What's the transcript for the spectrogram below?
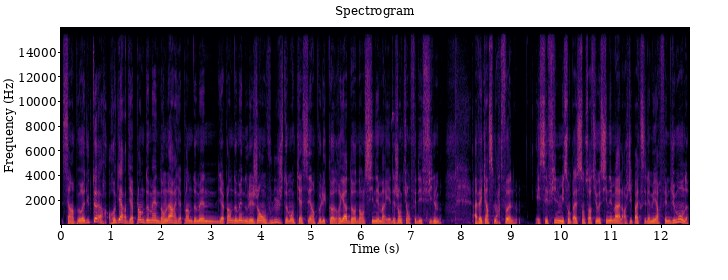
c'est un peu réducteur. Regarde, il y a plein de domaines dans l'art, il y a plein de domaines, où les gens ont voulu justement casser un peu les codes. Regarde dans le cinéma, il y a des gens qui ont fait des films avec un smartphone. Et ces films, ils sont pas sont sortis au cinéma. Alors je dis pas que c'est les meilleurs films du monde,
